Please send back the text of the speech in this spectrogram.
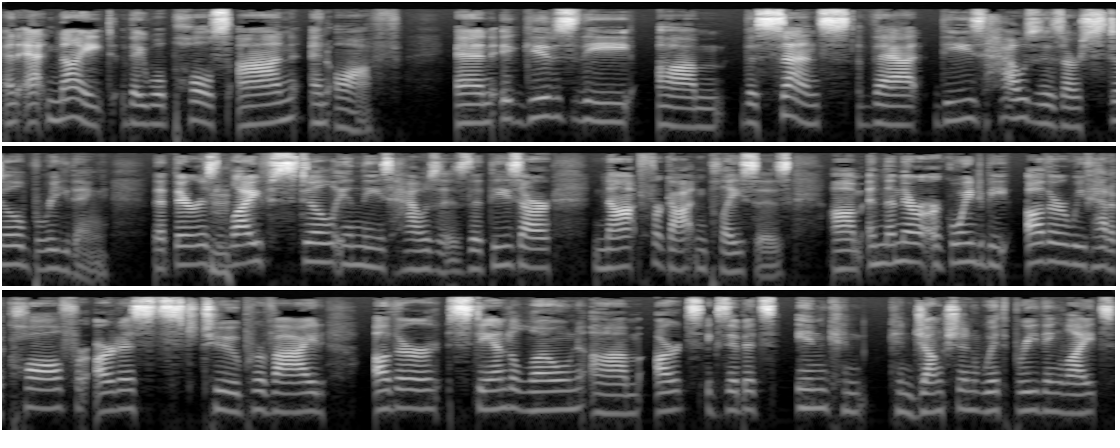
and at night they will pulse on and off and it gives the um, the sense that these houses are still breathing that there is mm. life still in these houses, that these are not forgotten places. Um, and then there are going to be other, we've had a call for artists to provide other standalone um, arts exhibits in con- conjunction with Breathing Lights.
